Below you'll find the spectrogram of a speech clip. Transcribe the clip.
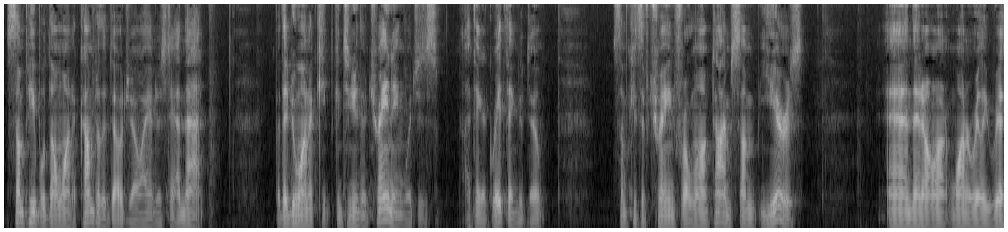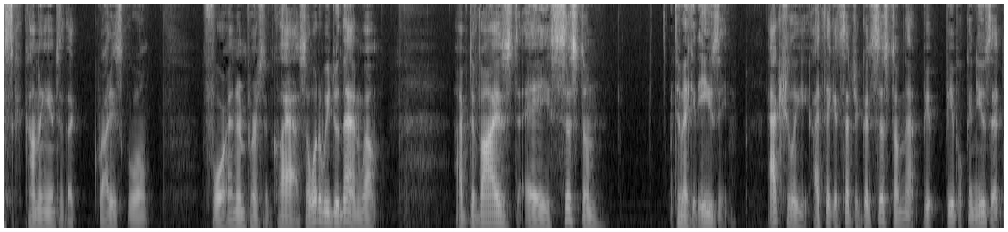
Some people don't want to come to the dojo, I understand that, but they do want to keep, continue their training, which is, I think, a great thing to do. Some kids have trained for a long time, some years, and they don't want to really risk coming into the karate school for an in person class. So, what do we do then? Well, I've devised a system to make it easy. Actually, I think it's such a good system that pe- people can use it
